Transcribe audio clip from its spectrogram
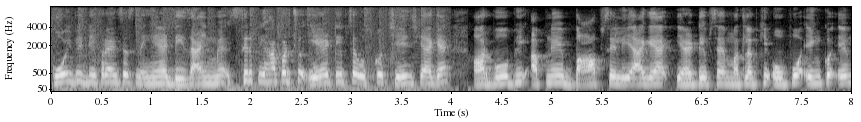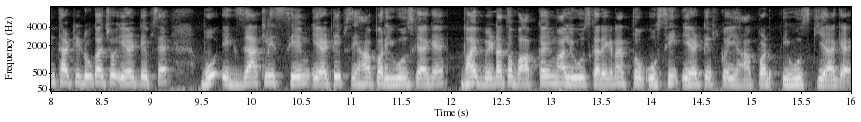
कोई भी डिफरेंसेस नहीं है डिज़ाइन में। सिर्फ़ यहाँ पर जो एयर टिप्स है, उसको चेंज किया गया और वो भी अपने बाप से लिया गया एयर टिप्स है। मतलब कि ओप्पो इनको एम थर्टी टू का जो एयर टिप्स है, वो एग्जैक्टली सेम एयर टिप्स यहाँ पर यूज़ किया गया भाई, बेटा तो बाप का ही माल यूज़ करेगा ना तो उसी एयर टिप्स को यहाँ पर यूज़ किया गया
